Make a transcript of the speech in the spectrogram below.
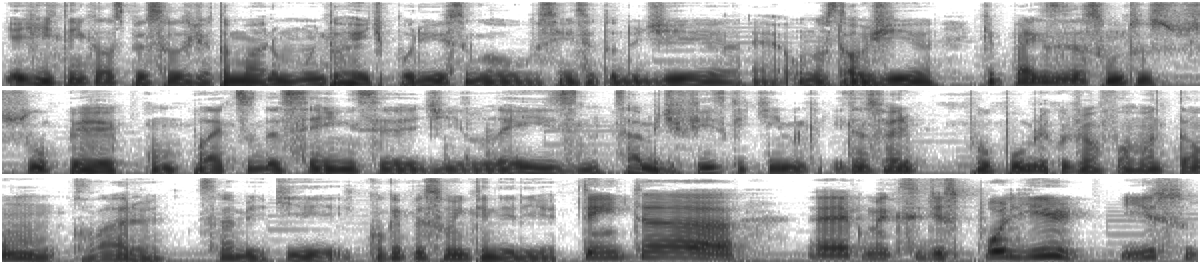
E a gente tem aquelas pessoas que já tomaram muito hate por isso, igual Ciência Todo Dia, é, o Nostalgia, que pega esses assuntos super complexos da ciência, de leis, sabe, de física e química, e transfere pro público de uma forma tão clara, sabe, que qualquer pessoa entenderia. Tenta, é, como é que se diz, polir isso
